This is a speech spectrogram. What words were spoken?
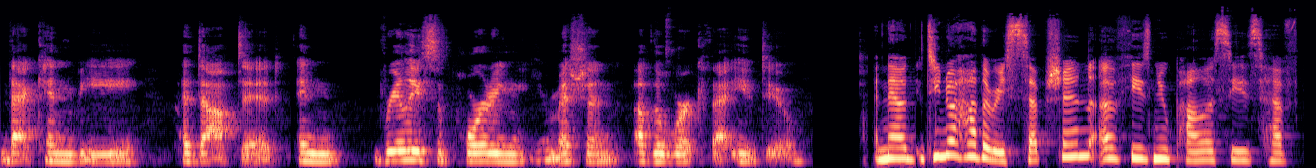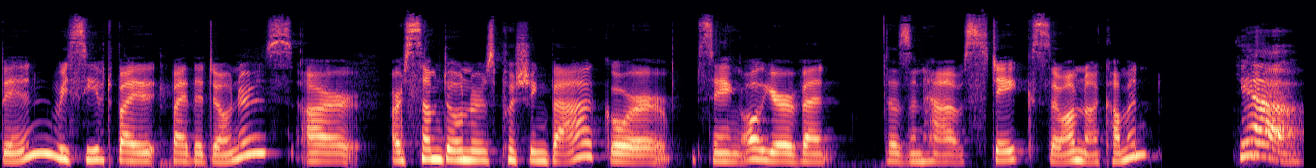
that can be adopted and really supporting your mission of the work that you do. And now, do you know how the reception of these new policies have been received by by the donors? Are are some donors pushing back or saying, "Oh, your event doesn't have stakes, so I'm not coming"? Yeah,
